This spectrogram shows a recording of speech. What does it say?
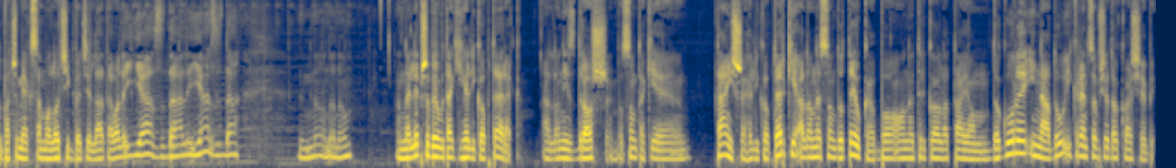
Zobaczymy, jak samolocik będzie latał, ale jazda, ale jazda. No, no, no. A najlepszy był taki helikopterek, ale on jest droższy, bo są takie tańsze helikopterki, ale one są do tyłka, bo one tylko latają do góry i na dół i kręcą się dookoła siebie.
